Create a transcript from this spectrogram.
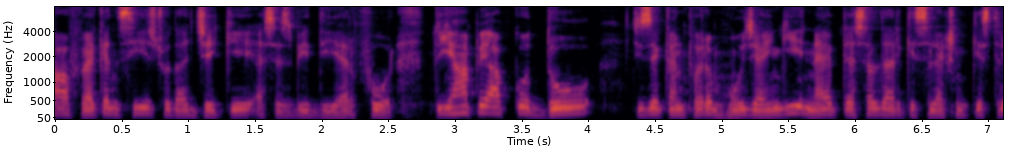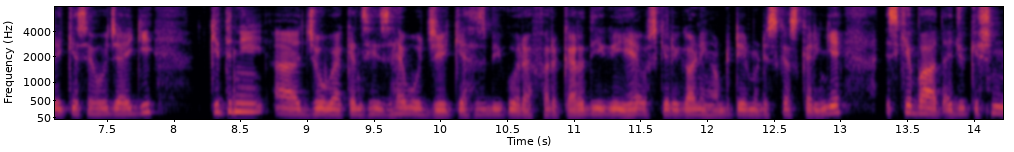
of vacancies to the J K S S B R four तो यहाँ पर आपको दो चीज़ें कन्फर्म हो जाएँगी नायब तहसीलदार की सिलेक्शन किस तरीके से हो जाएगी कितनी जो वैकेंसीज़ है वो जे के रेफ़र कर दी गई है, उसके रिगार्डिंग हम डिटेल में डिस्कस करेंगे। इसके बाद एजुकेशन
